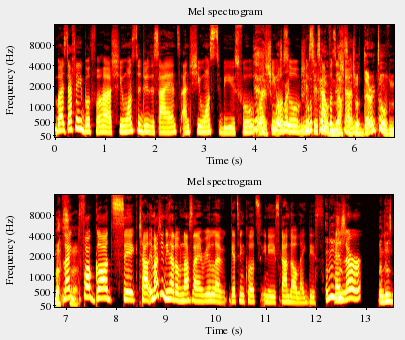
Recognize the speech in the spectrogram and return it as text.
But it's definitely both for her. She wants to do the science and she wants to be useful, Yeah, but she, was also like, she misses her of NASA. position. She was director of NASA. Like, for God's sake, child, imagine the head of NASA in real life getting caught in a scandal like this. And it's just- Hello. and just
